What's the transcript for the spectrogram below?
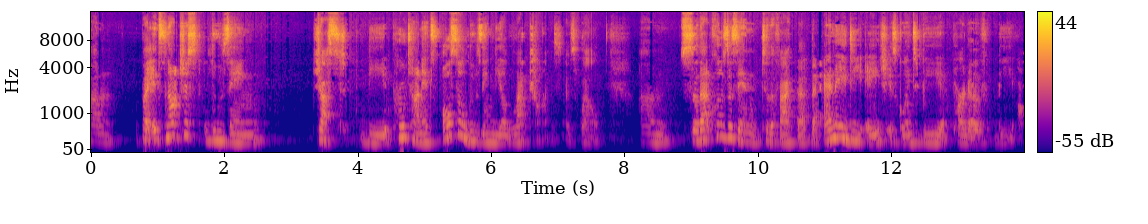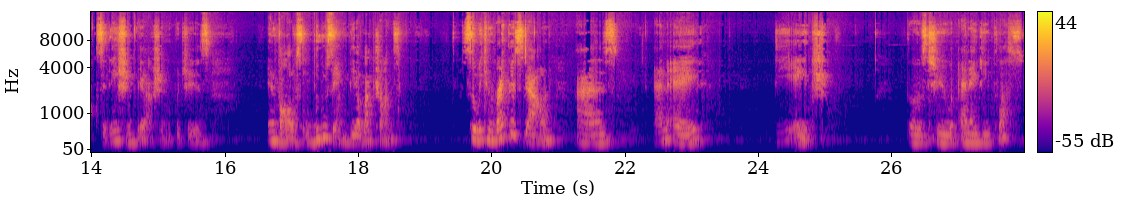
Um, but it's not just losing just the proton, it's also losing the electrons as well. Um, so that clues us in to the fact that the NADH is going to be part of the oxidation reaction, which is involves losing the electrons. So we can write this down as NADH goes to NAD plus,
